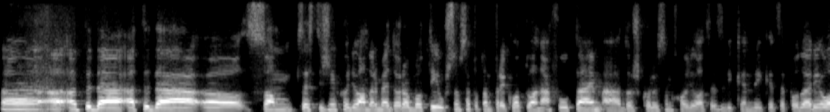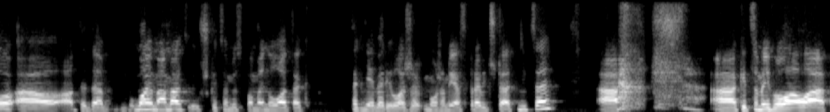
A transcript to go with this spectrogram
a, a, a teda, a teda uh, som cez týždeň chodila normálne do roboty, už som sa potom preklopila na full time a do školy som chodila cez víkendy, keď sa podarilo a, a teda moja mama, už keď som ju spomenula, tak tak neverila, že môžem ja spraviť štátnice. A, a keď som jej volala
